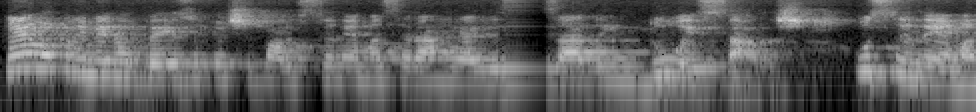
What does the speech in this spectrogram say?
Pela primeira vez, o Festival de Cinema será realizado em duas salas. O cinema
